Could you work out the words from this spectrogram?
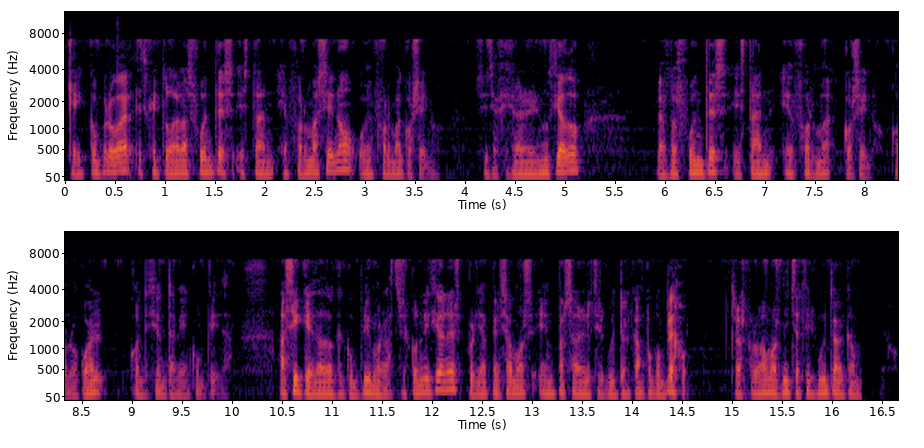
que hay que comprobar es que todas las fuentes están en forma seno o en forma coseno. Si se fijan en el enunciado, las dos fuentes están en forma coseno, con lo cual condición también cumplida. Así que dado que cumplimos las tres condiciones, pues ya pensamos en pasar el circuito al campo complejo. Transformamos dicho circuito al campo complejo.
